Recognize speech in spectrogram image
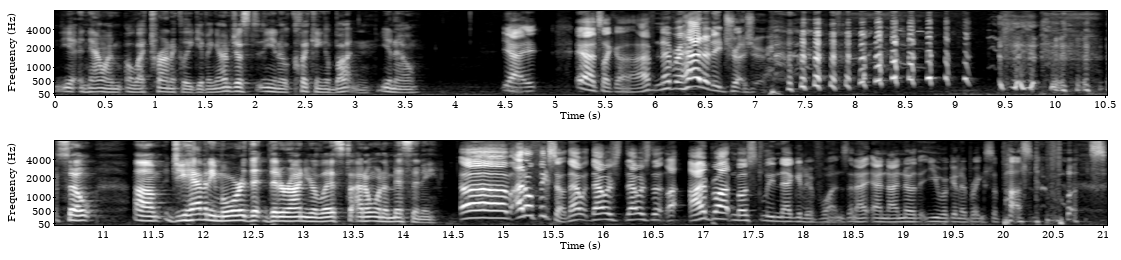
yeah, now I'm electronically giving. I'm just, you know, clicking a button, you know. Yeah, it, yeah, it's like uh, I've never had any treasure. So, um, do you have any more that, that are on your list? I don't want to miss any. Um, I don't think so. That that was that was the I brought mostly negative ones, and I and I know that you were going to bring some positive ones.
